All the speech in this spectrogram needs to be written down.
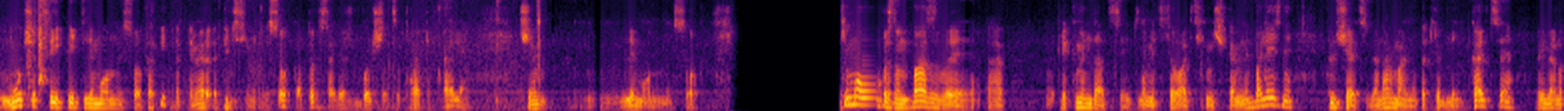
мучиться и пить лимонный сок, а пить, например, апельсиновый сок, который содержит больше цитрата калия, чем лимонный сок. Таким образом, базовые а, рекомендации для метафилактики мочекаменной болезни включают в себя нормальное потребление кальция, примерно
